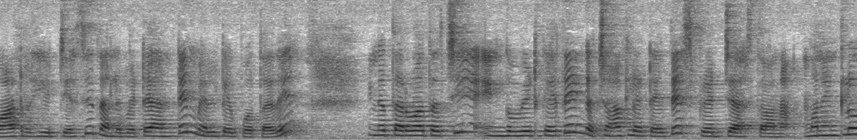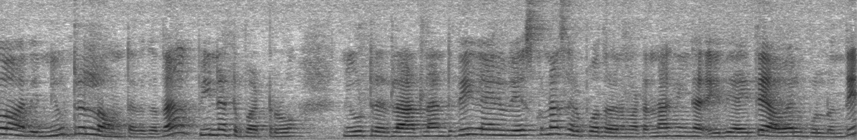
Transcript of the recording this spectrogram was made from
వాటర్ హీట్ చేసి దాంట్లో పెట్టే అంటే మెల్ట్ అయిపోతుంది. ఇంకా తర్వాత వచ్చి ఇంకా వీటికైతే ఇంకా చాక్లెట్ అయితే స్ప్రెడ్ చేస్తా ఉన్నా మన ఇంట్లో అది న్యూట్రల్లో ఉంటుంది కదా పీనట్ బటరు న్యూట్రల్ అట్లాంటిది నేను వేసుకున్నా సరిపోతుంది అనమాట నాకు ఇంకా ఇది అయితే అవైలబుల్ ఉంది.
